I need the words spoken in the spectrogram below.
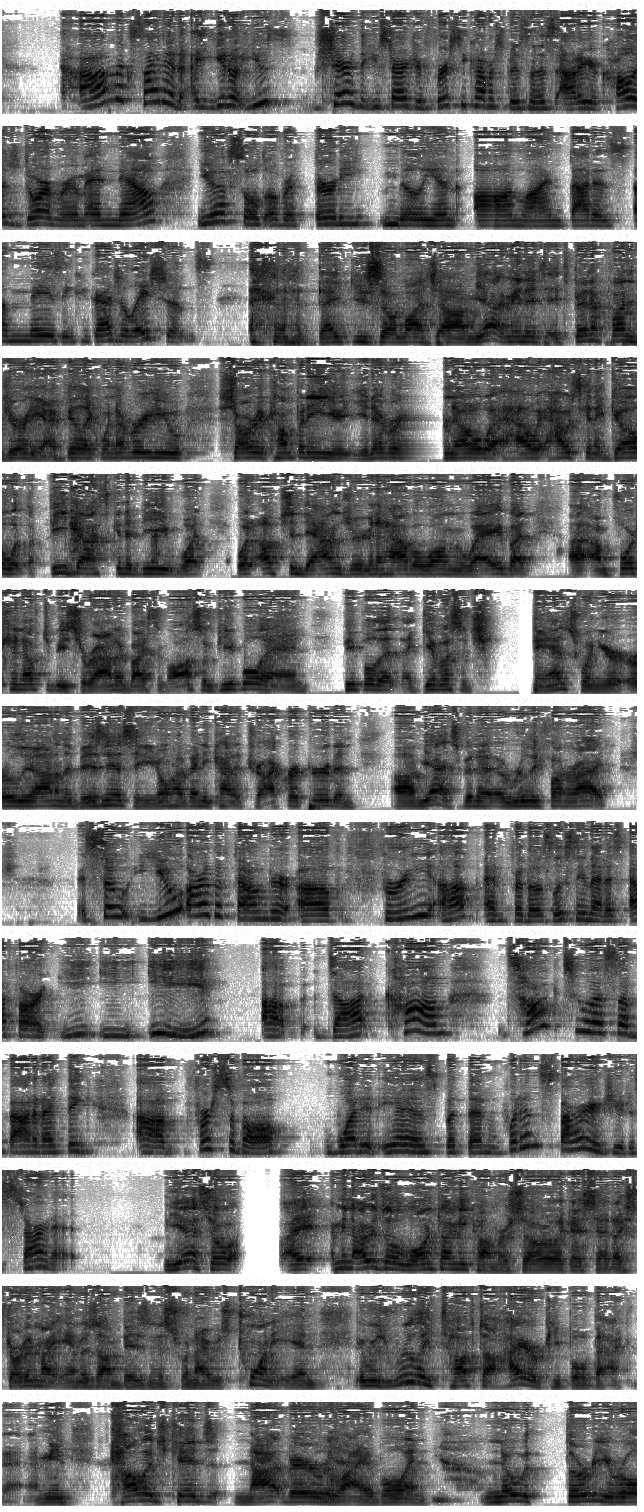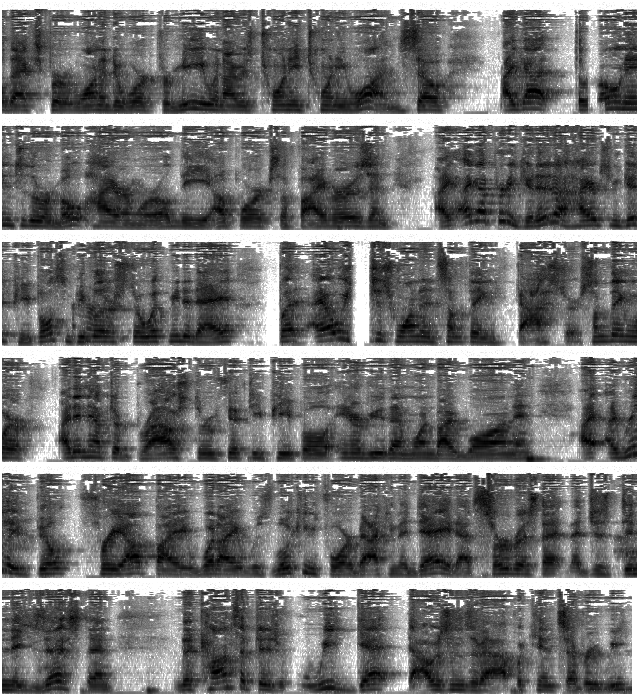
I'm excited. You know, you shared that you started your first e-commerce business out of your college dorm room, and now you have sold over 30 million online. That is amazing. Congratulations. Thank you so much. Um, yeah, I mean, it's, it's been a fun journey. I feel like whenever you start a company, you, you never know how, how it's going to go, what the feedback's going to be, what, what ups and downs you're going to have along the way. But uh, I'm fortunate enough to be surrounded by some awesome people and people that, that give us a chance when you're early on in the business and you don't have any kind of track record. And um, yeah, it's been a, a really fun ride. So you are the founder of FreeeUp, and for those listening, that is F R E E E up.com. Talk to us about it. I think, um, first of all, what it is, but then what inspired you to start it? Yeah, so I, I mean, I was a long-time e-commerce seller. Like I said, I started my Amazon business when I was 20, and it was really tough to hire people back then. I mean, college kids, not very reliable, and no 30-year-old expert wanted to work for me when I was 20, 21. So I got thrown into the remote hiring world, the Upworks, the Fiverrs, and I, I got pretty good at it. I hired some good people, some people that are uh-huh. still with me today. But I always just wanted something faster, something where I didn't have to browse through 50 people, interview them one by one. And I, I, really built FreeeUp by what I was looking for back in the day, that service that, that just didn't exist. And the concept is we get thousands of applicants every week,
